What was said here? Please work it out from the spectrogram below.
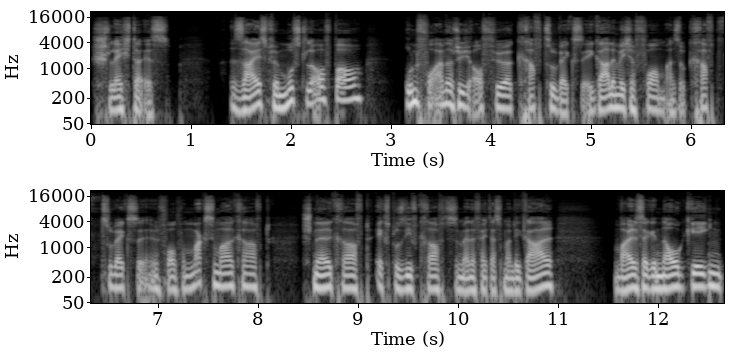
schlechter ist. Sei es für Muskelaufbau und vor allem natürlich auch für Kraftzuwächse, egal in welcher Form. Also Kraftzuwächse in Form von Maximalkraft, Schnellkraft, Explosivkraft ist im Endeffekt erstmal egal, weil es ja genau gegen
